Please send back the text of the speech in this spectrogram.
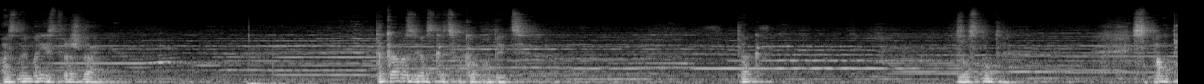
а з ними і страждань. Така розв'язка цілком годиться. Так? Заснути, спати.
